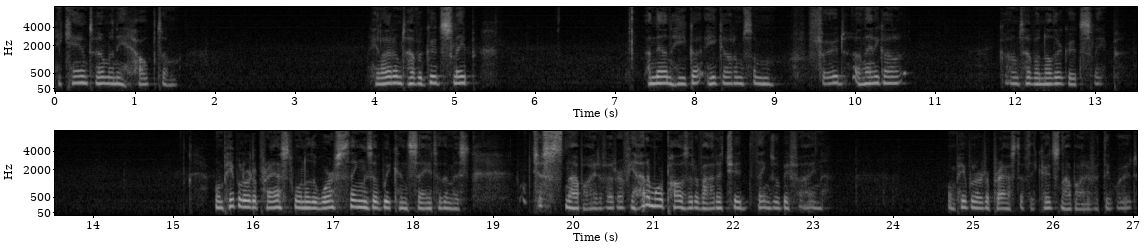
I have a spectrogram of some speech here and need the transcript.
He came to him and he helped him. He allowed him to have a good sleep. And then he got, he got him some food. And then he got, got him to have another good sleep. When people are depressed, one of the worst things that we can say to them is, just snap out of it. Or if you had a more positive attitude, things would be fine. When people are depressed, if they could snap out of it, they would.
